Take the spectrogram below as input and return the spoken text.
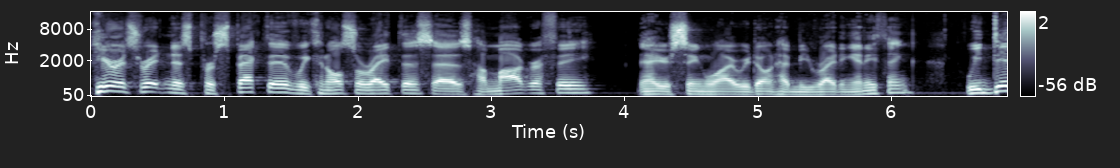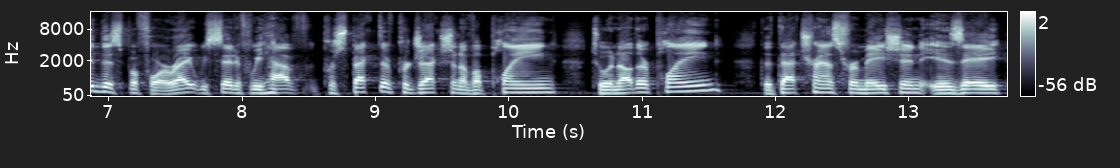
Here it's written as perspective. We can also write this as homography. Now you're seeing why we don't have me writing anything. We did this before, right? We said if we have perspective projection of a plane to another plane, that that transformation is a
